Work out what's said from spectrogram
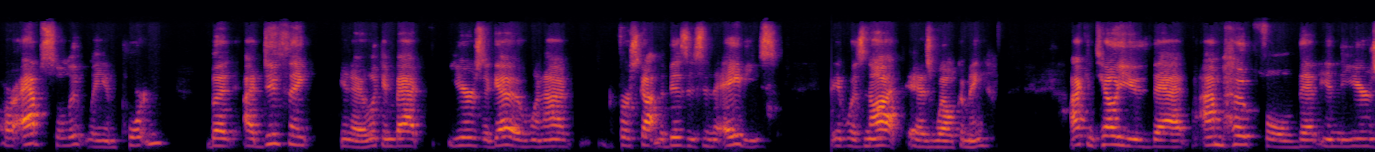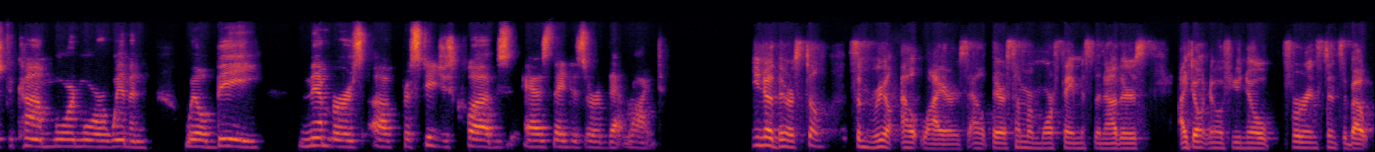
are absolutely important. But I do think, you know, looking back years ago when I first got in the business in the 80s, it was not as welcoming. I can tell you that I'm hopeful that in the years to come, more and more women will be members of prestigious clubs as they deserve that right. You know, there are still some real outliers out there. Some are more famous than others. I don't know if you know, for instance, about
